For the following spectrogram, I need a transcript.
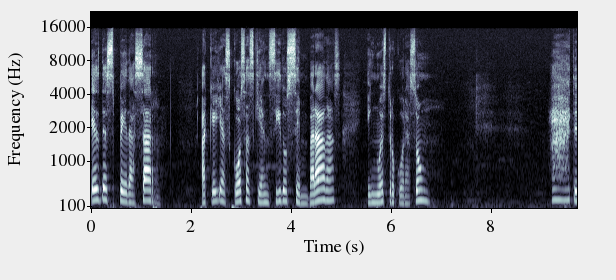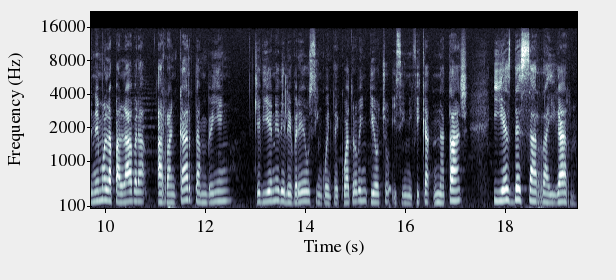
es despedazar aquellas cosas que han sido sembradas en nuestro corazón. Ah, tenemos la palabra arrancar también, que viene del hebreo 54-28 y significa natash, y es desarraigar,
